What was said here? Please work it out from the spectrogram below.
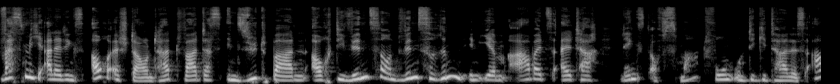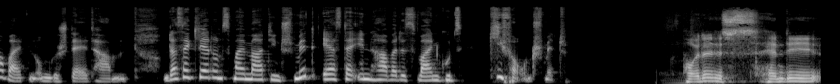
Was mich allerdings auch erstaunt hat, war, dass in Südbaden auch die Winzer und Winzerinnen in ihrem Arbeitsalltag längst auf Smartphone und digitales Arbeiten umgestellt haben. Und das erklärt uns mal Martin Schmidt, er ist der Inhaber des Weinguts Kiefer und Schmidt. Heute ist Handy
